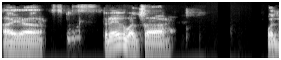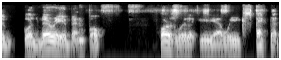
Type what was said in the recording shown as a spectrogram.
I uh, today was uh, was was very eventful. Of course, we yeah, we expected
